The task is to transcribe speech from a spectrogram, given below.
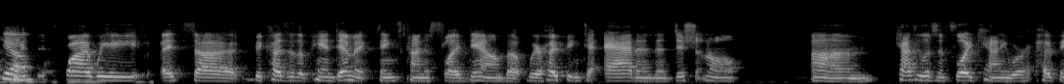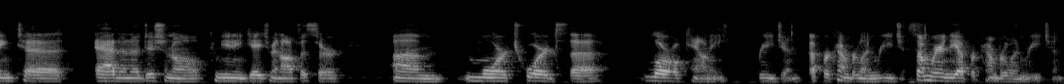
Yeah. That's why we, it's, uh, because of the pandemic, things kind of slowed down, but we're hoping to add an additional, um, Kathy lives in Floyd County. We're hoping to add an additional community engagement officer, um, more towards the Laurel County region, Upper Cumberland region, somewhere in the Upper Cumberland region.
